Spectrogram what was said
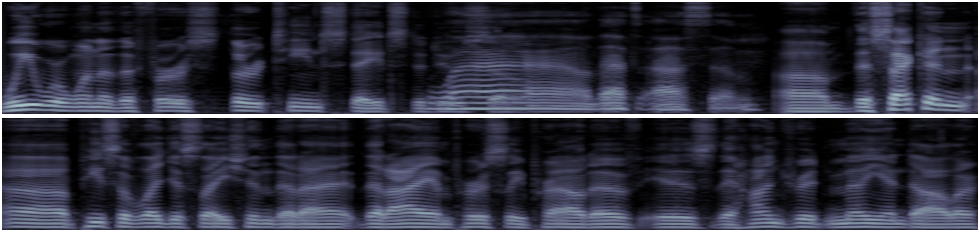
We were one of the first 13 states to do wow, so. Wow, that's awesome. Um, the second uh, piece of legislation that I that I am personally proud of is the hundred million dollar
